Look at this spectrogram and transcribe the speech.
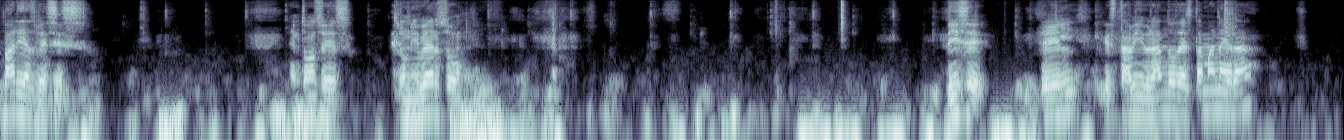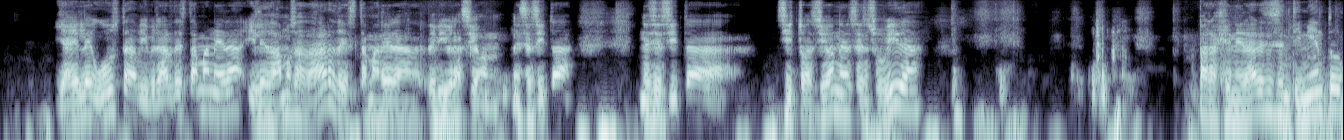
varias veces. Entonces, el universo dice, él está vibrando de esta manera y a él le gusta vibrar de esta manera y le vamos a dar de esta manera de vibración. Necesita, necesita situaciones en su vida para generar ese sentimiento.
